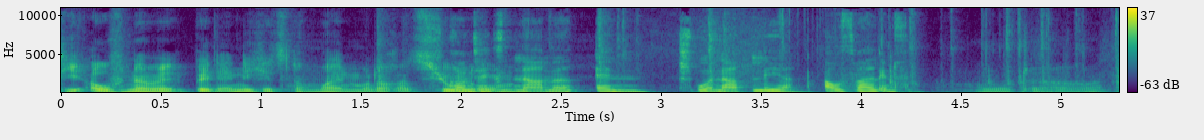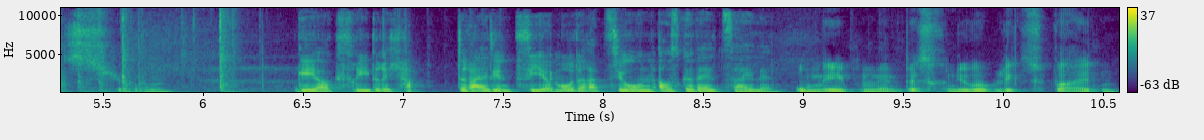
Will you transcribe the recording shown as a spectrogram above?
Die Aufnahme benenne ich jetzt nochmal in Moderation um. Kontextname. N. Spurname. Leer. Auswahl. Inf Moderation. Georg Friedrich. 3 den 4 Moderation. Ausgewählt Zeile. Um eben einen besseren Überblick zu behalten.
